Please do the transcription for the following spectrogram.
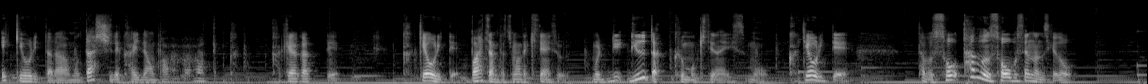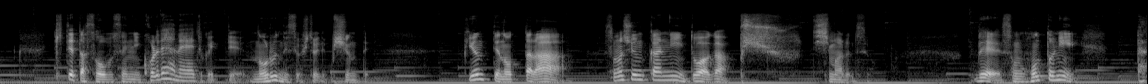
駅降りたらもうダッシュで階段をパパパパって駆け上がって駆け下りてばあちゃんたちまだ来てないですよ。もうりゅうたくんも来てないです。もう駆け下りて多分そう多分総武線なんですけど来てた総武線にこれだよねとか言って乗るんですよ一人でピシュンって。ピュンって乗ったらその瞬間にドアがプシューって閉まるんですよ。でその本当にあの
